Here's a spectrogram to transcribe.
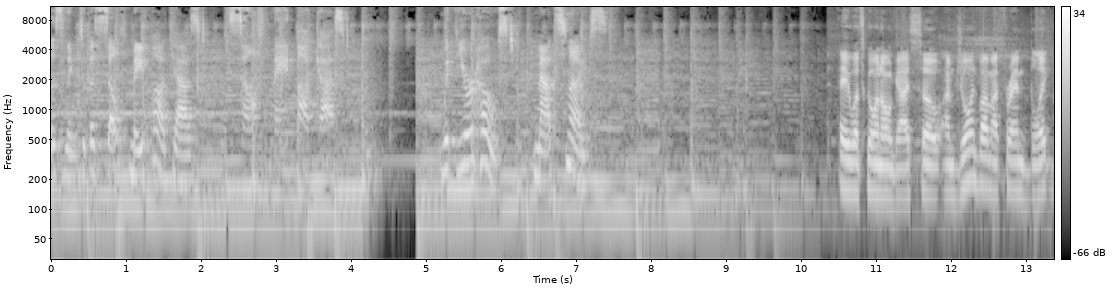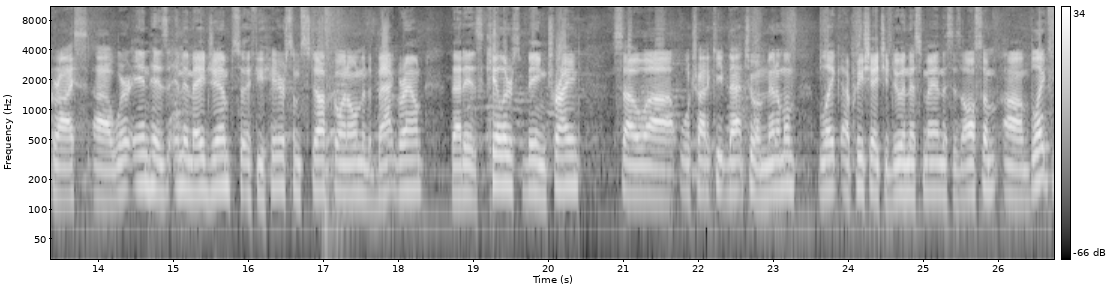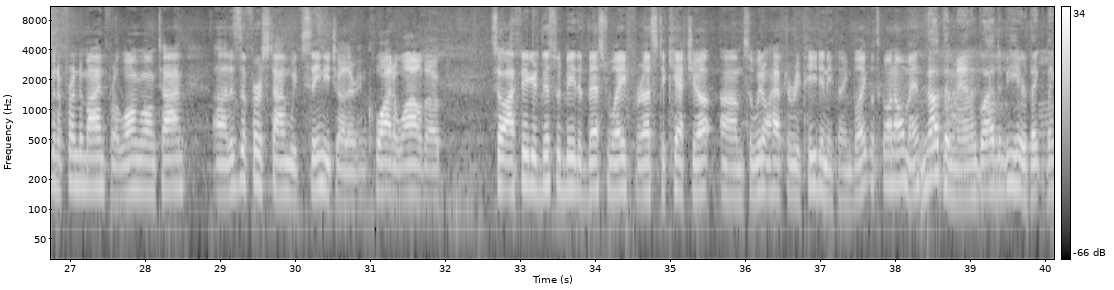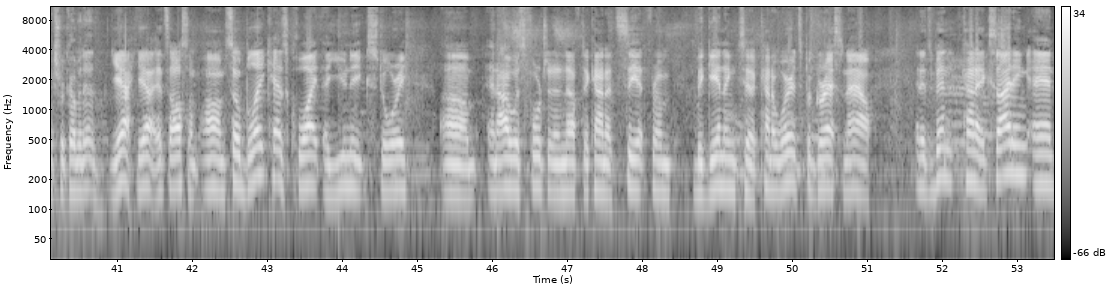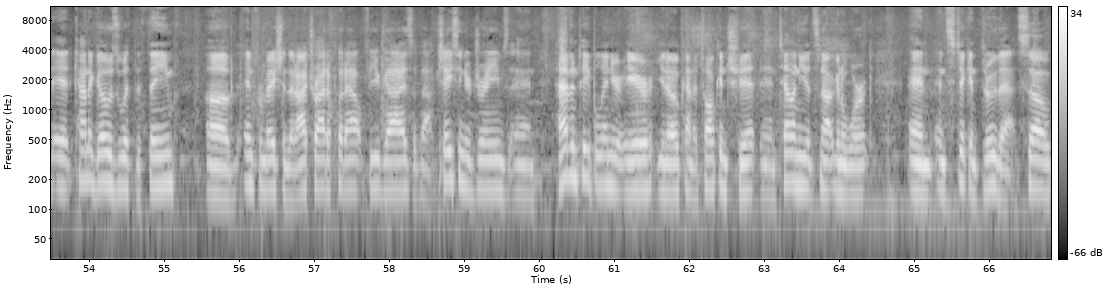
Listening to the Self Made Podcast. Self Made Podcast. With your host, Matt Snipes. Hey, what's going on, guys? So, I'm joined by my friend Blake Grice. Uh, we're in his MMA gym, so if you hear some stuff going on in the background, that is killers being trained. So, uh, we'll try to keep that to a minimum. Blake, I appreciate you doing this, man. This is awesome. Um, Blake's been a friend of mine for a long, long time. Uh, this is the first time we've seen each other in quite a while, though. So I figured this would be the best way for us to catch up, um, so we don't have to repeat anything. Blake, what's going on, man? Nothing, man. I'm glad to be here. Thank, thanks for coming in. Yeah, yeah, it's awesome. Um, so Blake has quite a unique story, um, and I was fortunate enough to kind of see it from beginning to kind of where it's progressed now, and it's been kind of exciting, and it kind of goes with the theme of information that I try to put out for you guys about chasing your dreams and having people in your ear, you know, kind of talking shit and telling you it's not going to work and and sticking through that. So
